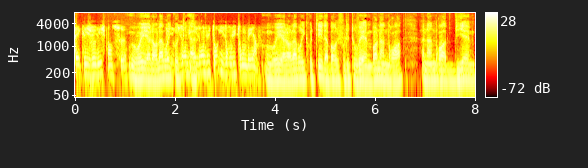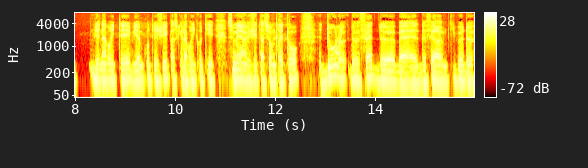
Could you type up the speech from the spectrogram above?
avec les gelées, je pense. euh, Oui, alors l'abricotier. ils, ont dû, tom- ils ont dû tomber. hein. Oui, alors l'abricotier, d'abord, il faut lui trouver un bon endroit, un endroit bien bien abrité, bien protégé, parce que l'abricotier se met en végétation très tôt, d'où le, le fait de, ben, de faire un petit peu de,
